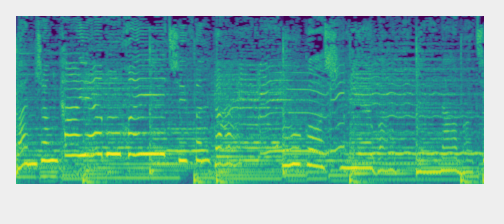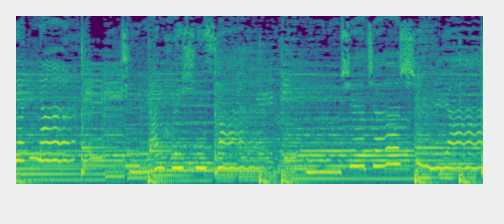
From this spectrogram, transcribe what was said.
反正他也不会一起分担。不过是夜晚。那么艰难，竟然会心酸，不如学着释然。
